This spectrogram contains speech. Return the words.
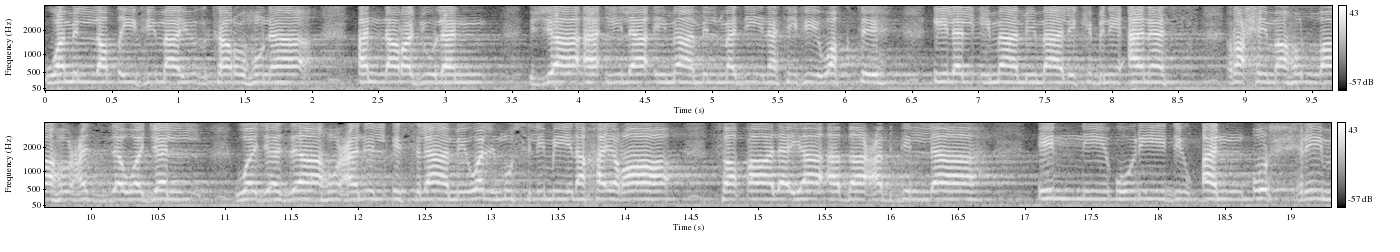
ومن لطيف ما يذكر هنا أن رجلا جاء إلى إمام المدينة في وقته إلى الإمام مالك بن أنس رحمه الله عز وجل وجزاه عن الإسلام والمسلمين خيرا فقال يا أبا عبد الله إني أريد أن أحرم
